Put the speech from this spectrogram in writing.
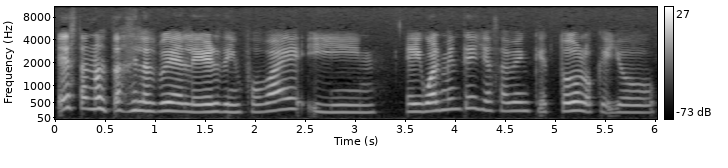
Esta nota se las voy a leer de Infobae y e igualmente ya saben que todo lo que yo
